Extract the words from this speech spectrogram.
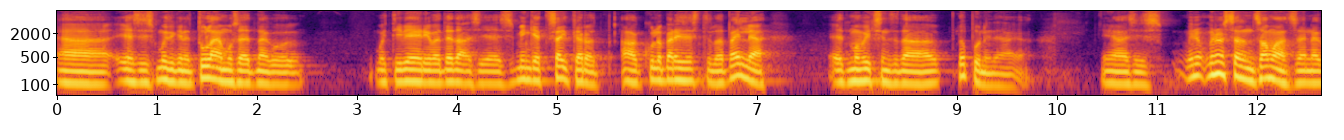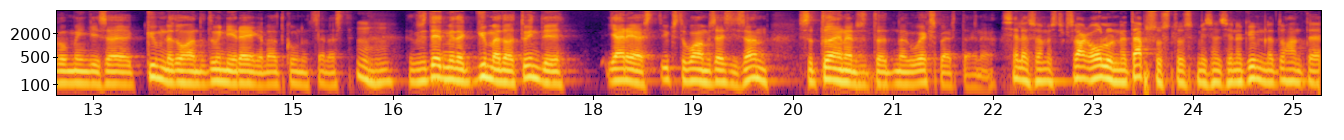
ja siis muidugi need tulemused nagu motiveerivad edasi ja siis mingi hetk saidki aru, et aa, kuule, päris hästi tuleb välja. et ma võiksin seda lõpuni teha ja, ja siis minu, minu arust seal on sama, see nagu mingi see kümne tuhande tunni reegel, oled kuulnud sellest mm? -hmm. kui sa teed midagi kümme tuhat tundi järjest, ükstapuha, mis asi see on, sa tõenäoliselt oled nagu ekspert, on ju. selles on vist üks väga oluline täpsustus, mis on sinna kümne tuhande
